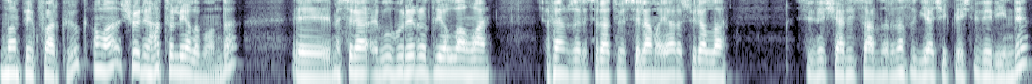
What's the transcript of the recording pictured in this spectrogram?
Bundan pek farkı yok ama şöyle hatırlayalım onda. E, mesela Ebu Hureyre radıyallahu anh Efendimiz Aleyhisselatü Vesselam'a ya Resulallah size şerhi sarları nasıl gerçekleşti dediğinde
